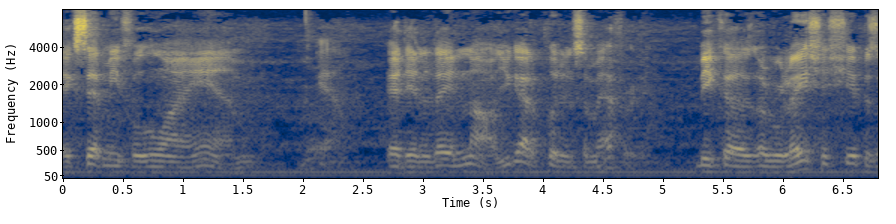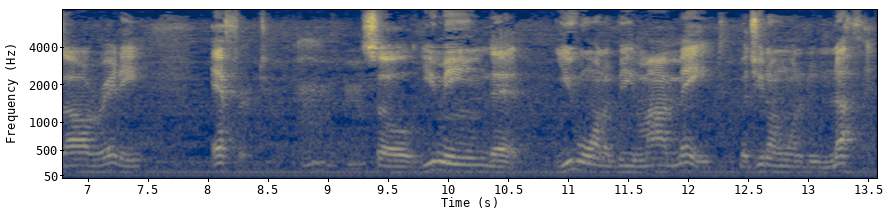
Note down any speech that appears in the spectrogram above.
accept me for who I am." Yeah. At the end of the day, no, you got to put in some effort because a relationship is already effort. Mhm. So you mean that you want to be my mate, but you don't want to do nothing.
